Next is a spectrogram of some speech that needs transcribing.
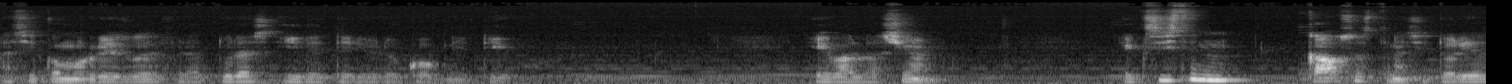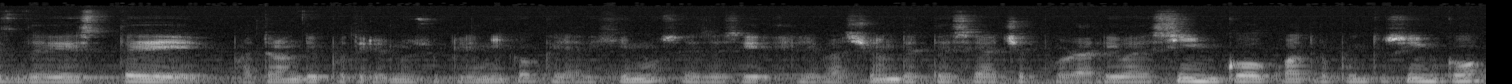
así como riesgo de fracturas y deterioro cognitivo. Evaluación. Existen causas transitorias de este patrón de hipotiroidismo subclínico que ya dijimos, es decir, elevación de TSH por arriba de 5 o 4.5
